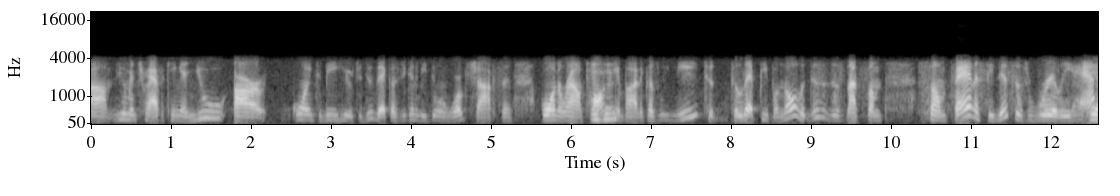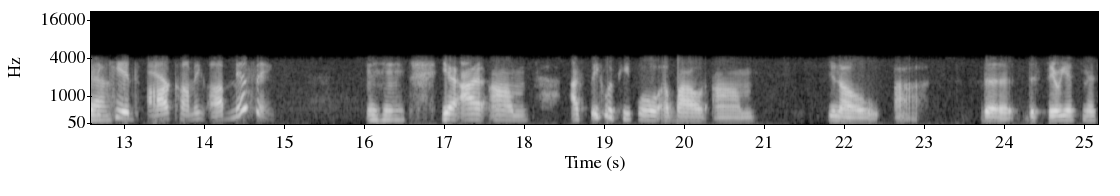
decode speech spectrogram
um, human trafficking, and you are going to be here to do that because you're going to be doing workshops and going around talking mm-hmm. about it because we need to to let people know that this is just not some some fantasy. This is really happening. Yeah. Kids are coming up missing. Mhm. Yeah, I um I speak with people about um you know uh the the seriousness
